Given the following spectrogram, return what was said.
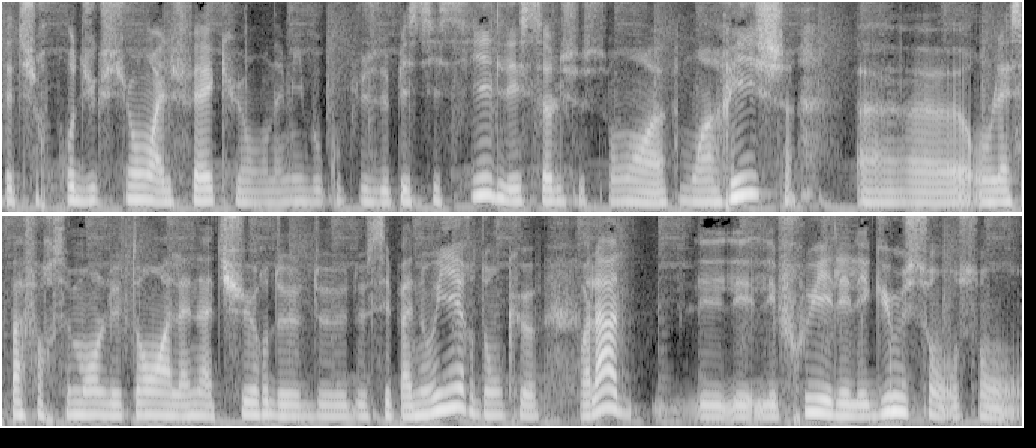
cette surproduction, elle fait qu'on a mis beaucoup plus de pesticides, les sols se sont moins riches. Euh, on laisse pas forcément le temps à la nature de, s'épanouir. Donc euh, voilà, les, fruits et les légumes sont,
